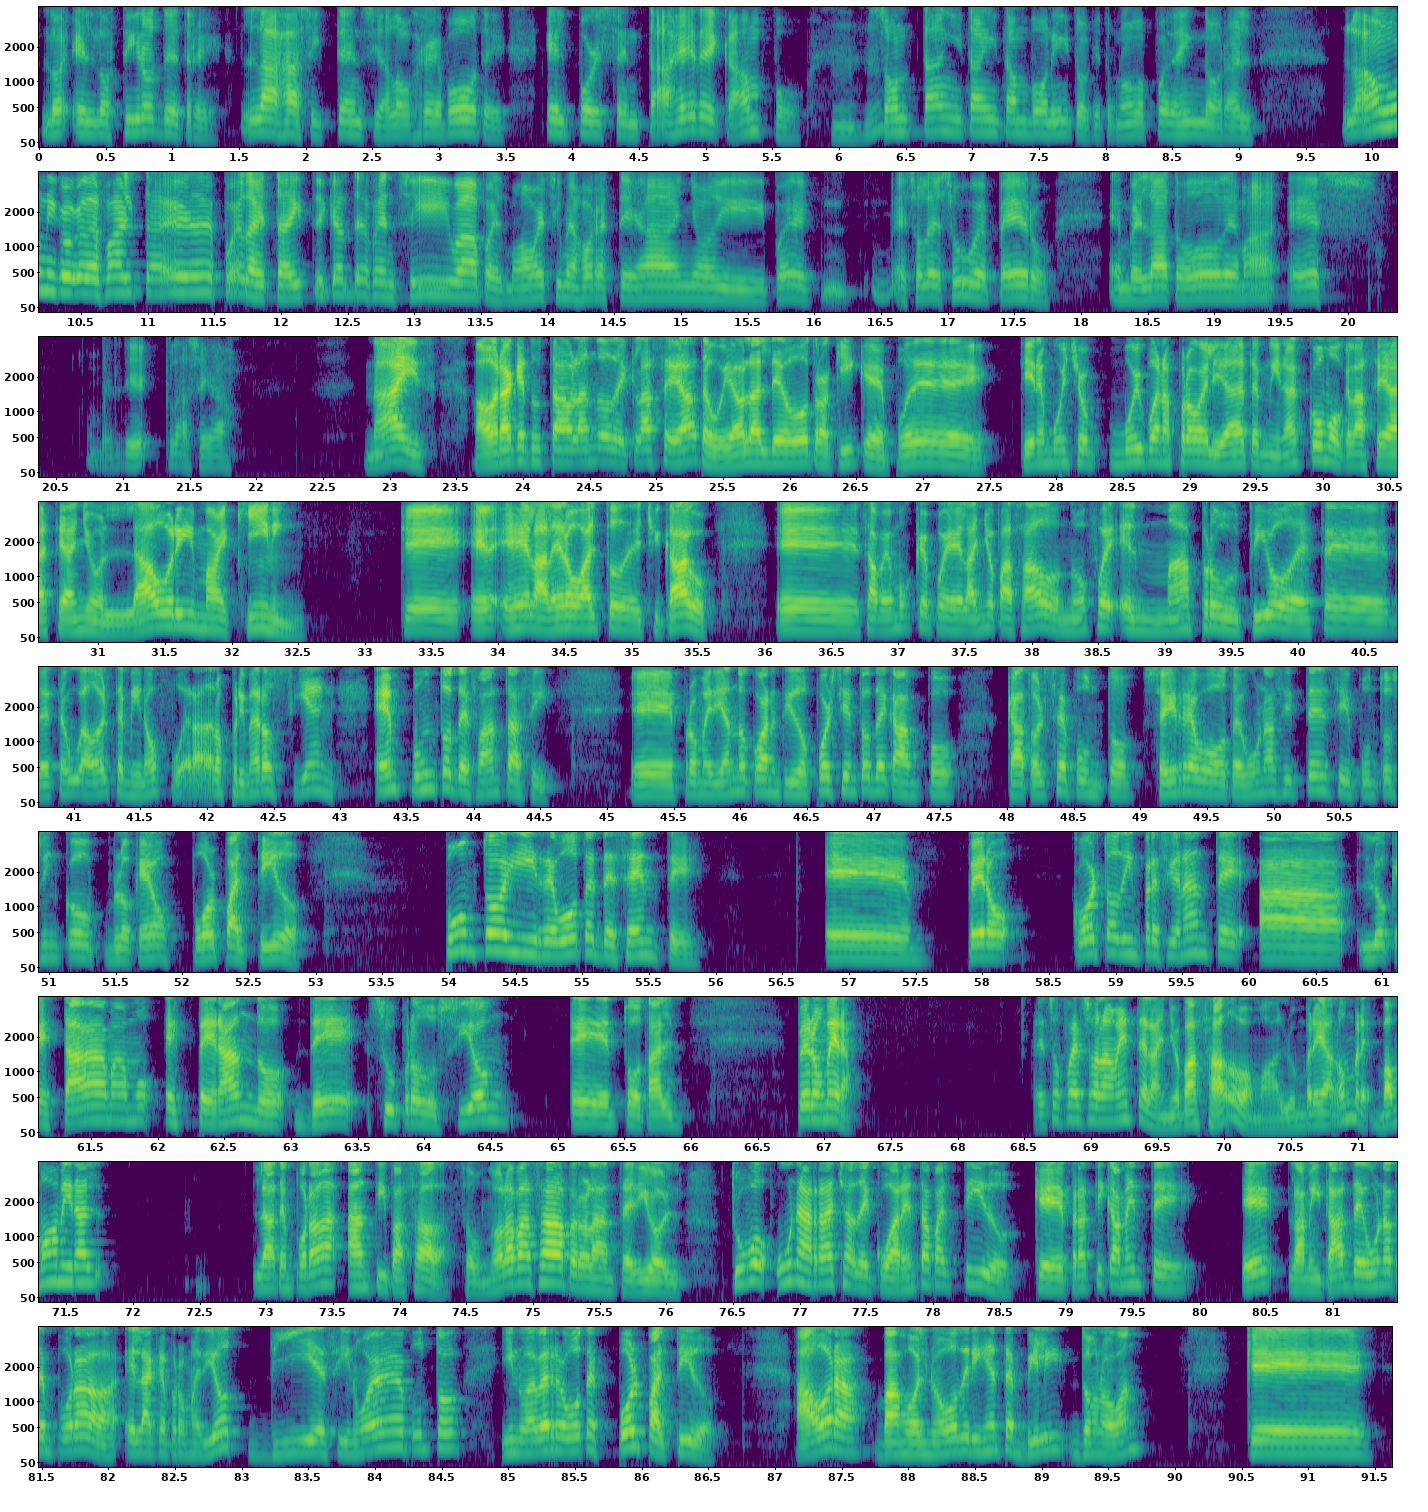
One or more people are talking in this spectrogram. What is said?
lo- en los tiros de tres, las asistencias, los rebotes, el porcentaje de campo, son tan y tan y tan bonitos que tú no los puedes ignorar. Lo único que le falta es pues, las estadísticas defensivas, pues vamos a ver si mejora este año y pues eso le sube, pero en verdad todo lo demás es verdad, clase A. Nice. Ahora que tú estás hablando de clase A, te voy a hablar de otro aquí que puede, tiene mucho, muy buenas probabilidades de terminar como clase A este año. Lauri Markkinen, que es el alero alto de Chicago. Eh, sabemos que pues el año pasado no fue el más productivo de este, de este jugador. Terminó fuera de los primeros 100 en puntos de fantasy. Eh, promediando 42% de campo, 14 puntos, 6 rebotes, una asistencia y 0.5 bloqueos por partido. Puntos y rebotes decentes. eh, pero corto de impresionante a lo que estábamos esperando de su producción eh, total. Pero mira, eso fue solamente el año pasado. Vamos a darle break al hombre. Vamos a mirar la temporada antipasada. So, no la pasada, pero la anterior. Tuvo una racha de 40 partidos que prácticamente es la mitad de una temporada en la que promedió 19 puntos y 9 rebotes por partido. Ahora, bajo el nuevo dirigente Billy Donovan, que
